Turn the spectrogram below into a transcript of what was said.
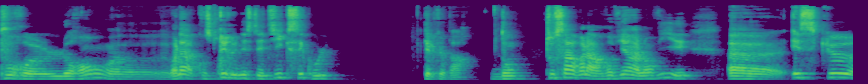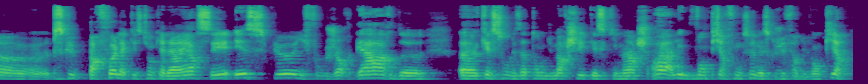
pour euh, Laurent, euh, voilà, construire une esthétique, c'est cool. Quelque part. Donc tout ça, voilà, revient à l'envie et euh, est-ce que, euh, parce que parfois la question qu'il y a derrière, c'est est-ce que il faut que je regarde euh, quelles sont les attentes du marché, qu'est-ce qui marche, ah les vampires fonctionnent, est-ce que je vais faire du vampire?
